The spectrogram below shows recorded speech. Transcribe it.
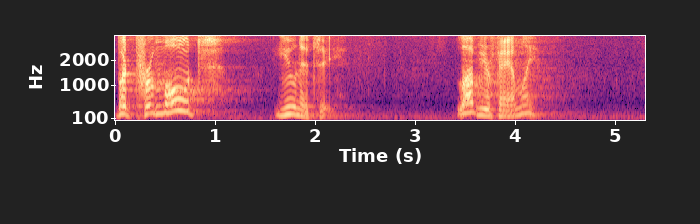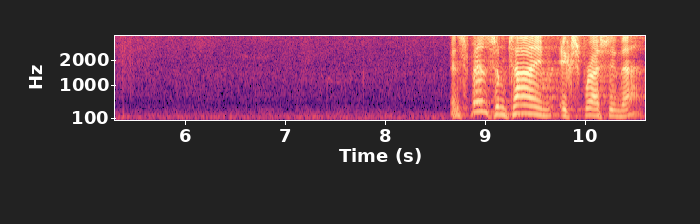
But promote unity. Love your family. and spend some time expressing that.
